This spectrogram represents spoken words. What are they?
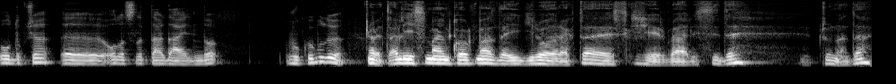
oldukça e, olasılıklar dahilinde vuku buluyor. Evet Ali İsmail Korkmaz'la ilgili olarak da Eskişehir valisi de Tuna'da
